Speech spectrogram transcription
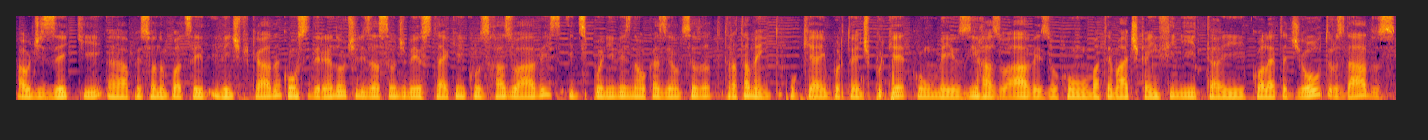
ao dizer que a pessoa não pode ser identificada, considerando a utilização de meios técnicos razoáveis e disponíveis na ocasião do seu tratamento. O que é importante porque com meios irrazoáveis ou com matemática infinita e coleta de outros dados,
